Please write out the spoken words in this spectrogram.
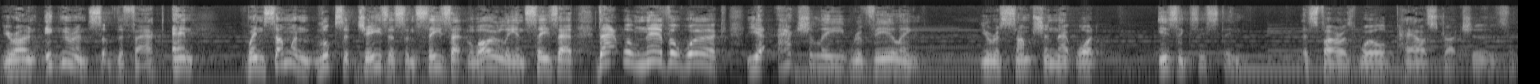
your own ignorance of the fact. And when someone looks at Jesus and sees that lowly and sees that that will never work, you're actually revealing your assumption that what is existing as far as world power structures and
